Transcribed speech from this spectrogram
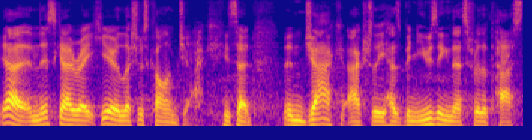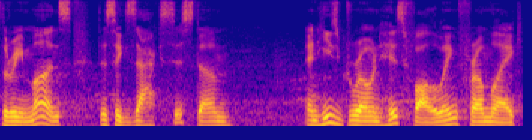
Yeah, and this guy right here, let's just call him Jack. He said, and Jack actually has been using this for the past three months, this exact system, and he's grown his following from like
